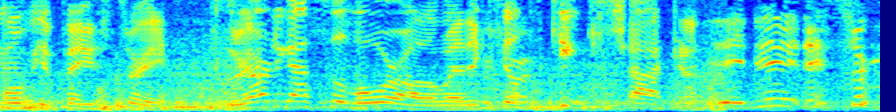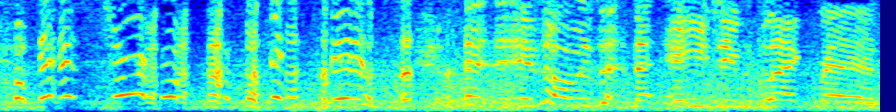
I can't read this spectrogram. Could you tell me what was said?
movie of Phase Three. Because we already got Civil War all the way. They killed King T'Chaka. They did. That's true. That's true. they did. It's always the that aging black man.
